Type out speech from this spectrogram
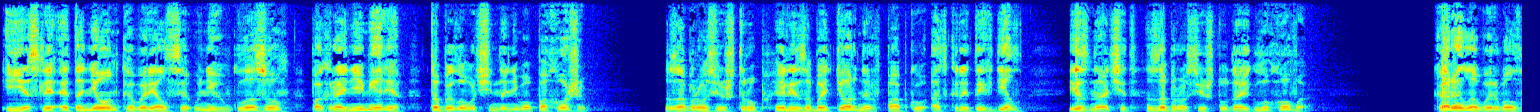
И если это не он ковырялся у них в глазу, по крайней мере, то было очень на него похоже. Забросишь труп Элизабет Тернер в папку открытых дел, и значит, забросишь туда и глухого. Карелла вырвал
